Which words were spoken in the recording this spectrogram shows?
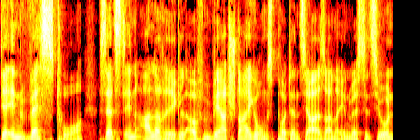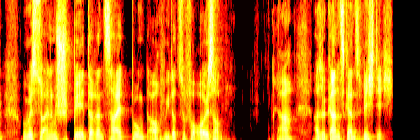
Der Investor setzt in aller Regel auf ein Wertsteigerungspotenzial seiner Investition, um es zu einem späteren Zeitpunkt auch wieder zu veräußern. Ja, also ganz, ganz wichtig.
